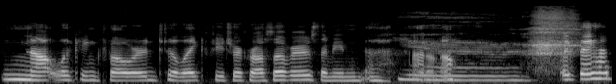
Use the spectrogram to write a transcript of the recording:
not looking forward to like future crossovers. I mean, uh, I don't know. know. Like they had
